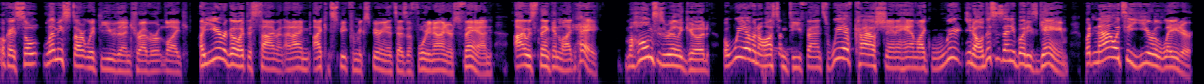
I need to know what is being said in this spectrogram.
Okay, so let me start with you then, Trevor. Like a year ago at this time, and, and I I can speak from experience as a 49ers fan, I was thinking like, hey, Mahomes is really good, but we have an awesome defense. We have Kyle Shanahan. Like we're, you know, this is anybody's game. But now it's a year later.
